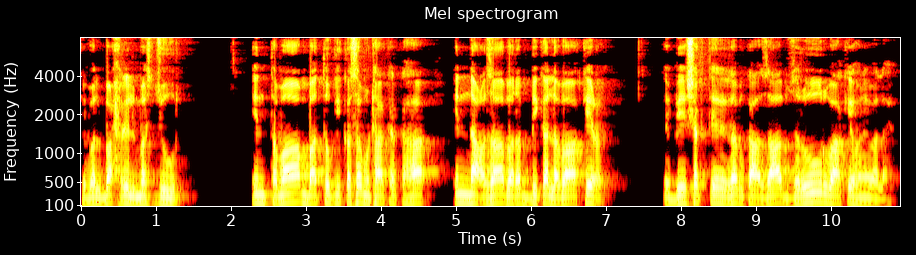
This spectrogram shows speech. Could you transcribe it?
کہ بلبحر المسجور۔ ان تمام باتوں کی قسم اٹھا کر کہا، ان عذاب ربی کا لواقع کہ بے شک تیرے رب کا عذاب ضرور واقع ہونے والا ہے۔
